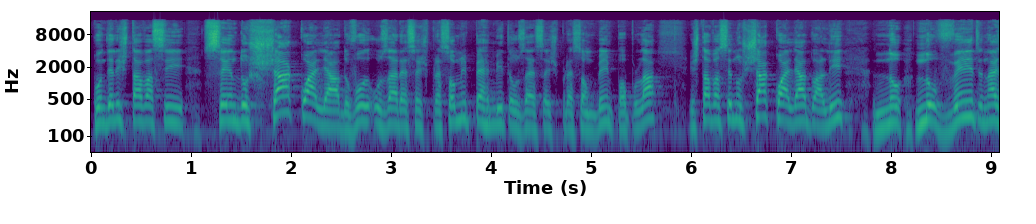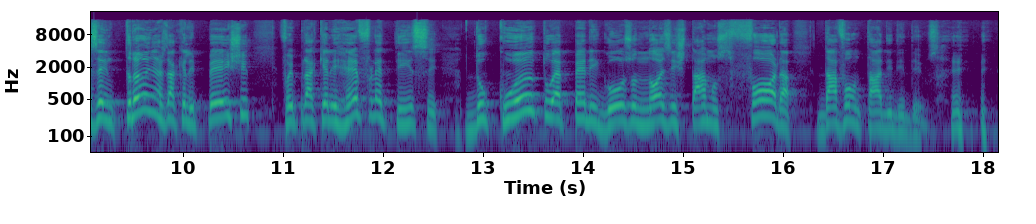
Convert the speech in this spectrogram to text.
Quando ele estava se sendo chacoalhado, vou usar essa expressão, me permita usar essa expressão bem popular, estava sendo chacoalhado ali no, no ventre, nas entranhas daquele peixe, foi para que ele refletisse do quanto é perigoso nós estarmos fora da vontade de Deus.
